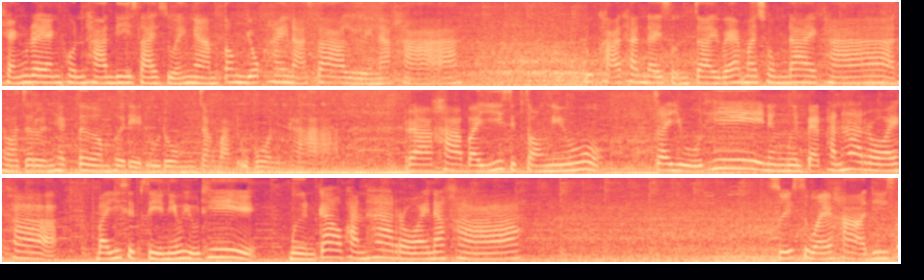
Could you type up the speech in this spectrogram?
แข็งแรงทนทานดีไซน์สวยงามต้องยกให้นาซาเลยนะคะ ลูกค้าท่านใดสนใจแวะมาชมได้ค่ะ ทอเจริญแท็กเตอร์อำเภอเดชอุดม จังหวัดอุบลค่ะ ราคาใบ 22 นิ้ว จะอยู่ที่ 18,500 ค่ะใบ 24 นิ้วอยู่ที่ 19,500 นะคะ สวยๆ ค่ะ ดีไซ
